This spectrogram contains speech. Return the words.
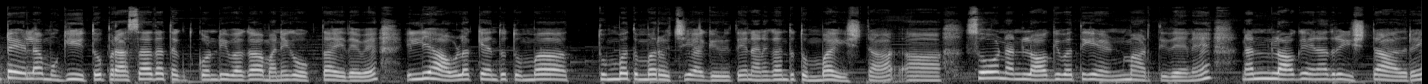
ಊಟ ಎಲ್ಲ ಮುಗಿಯಿತು. ಪ್ರಸಾದ ತೆಗೆದುಕೊಂಡು ಇವಾಗ ಮನೆಗೆ ಹೋಗ್ತಾ ಇದ್ದೇವೆ. ಇಲ್ಲಿ ಅವಳಕ್ಕೆ ಅಂತೂ ತುಂಬ ತುಂಬ ತುಂಬ ರುಚಿಯಾಗಿರುತ್ತೆ. ನನಗಂತೂ ತುಂಬ ಇಷ್ಟ. ಸೊ ನನ್ನ ಲಾಗ್ ಇವತ್ತಿಗೆ ಎಂಡ್ ಮಾಡ್ತಿದ್ದೇನೆ. ನನ್ನ ಲಾಗ್ ಏನಾದರೂ ಇಷ್ಟ ಆದರೆ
